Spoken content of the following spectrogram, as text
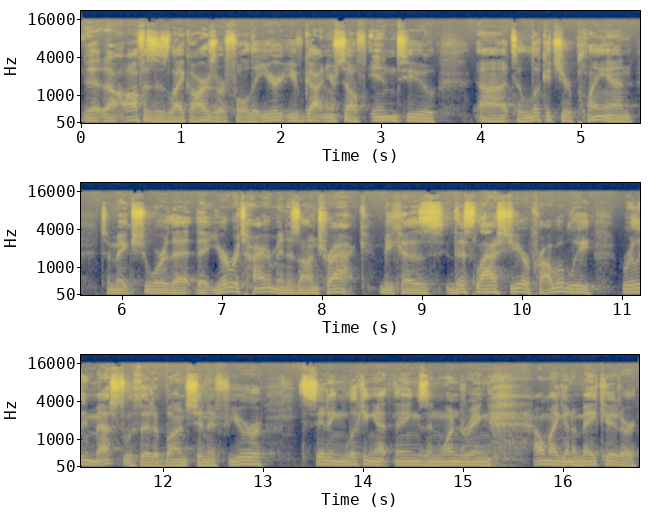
that offices like ours are full, that you're, you've gotten yourself into uh, to look at your plan to make sure that that your retirement is on track because this last year probably really messed with it a bunch. And if you're sitting looking at things and wondering how am I going to make it or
